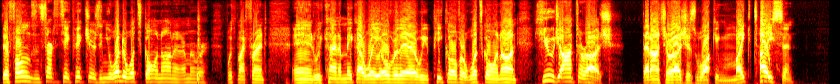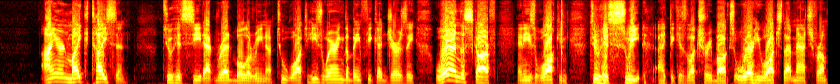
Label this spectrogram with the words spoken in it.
their phones and start to take pictures, and you wonder what's going on. And I remember with my friend, and we kind of make our way over there, we peek over what's going on. Huge entourage. That entourage is walking Mike Tyson, Iron Mike Tyson, to his seat at Red Bull Arena to watch. He's wearing the Benfica jersey, wearing the scarf, and he's walking to his suite, I think his luxury box, where he watched that match from.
